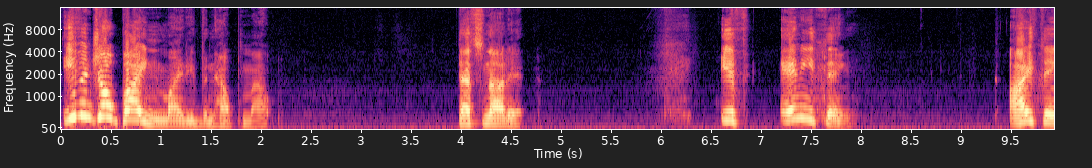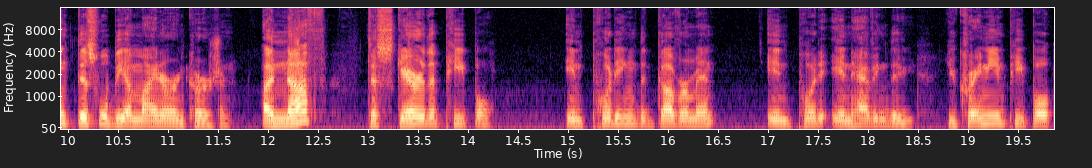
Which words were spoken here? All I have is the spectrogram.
Even Joe Biden might even help them out. That's not it. If anything, I think this will be a minor incursion. Enough to scare the people in putting the government in put in having the Ukrainian people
